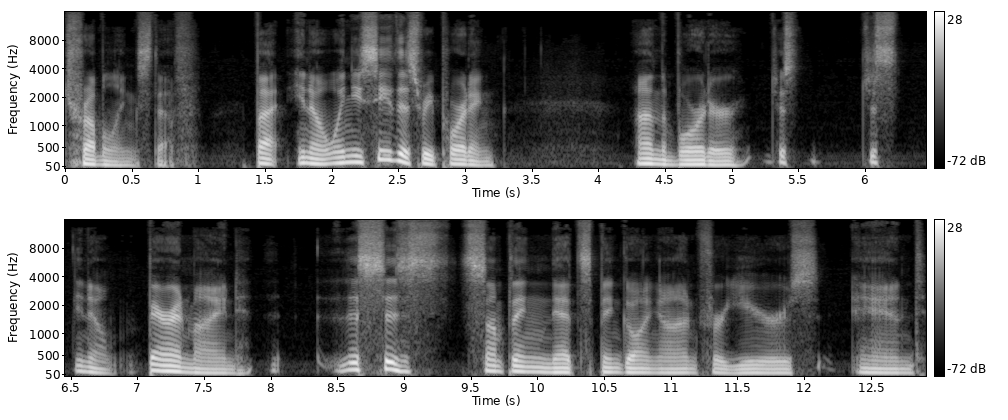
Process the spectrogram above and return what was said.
troubling stuff. But, you know, when you see this reporting on the border, just, just, you know, bear in mind this is something that's been going on for years and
